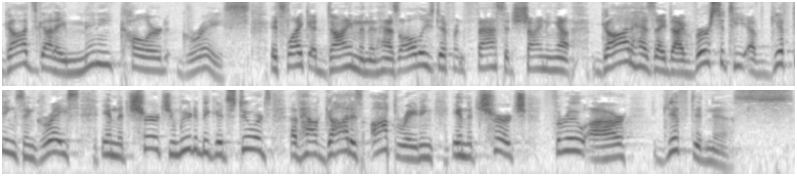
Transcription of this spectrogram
God's got a many colored grace. It's like a diamond that has all these different facets shining out. God has a diversity of giftings and grace in the church, and we're to be good stewards of how God is operating in the church through our giftedness.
